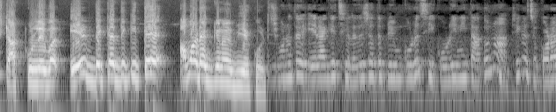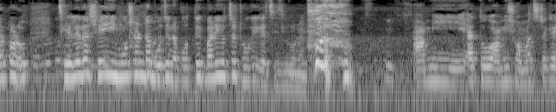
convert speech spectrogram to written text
স্টার্ট করল। এবার এর দেখা দেখিতে আবার একজনের বিয়ে করছে। মনে তো এর আগে ছেলেদের সাথে প্রেম করেছি করিনি তা তো না ঠিক আছে? করার পরও ছেলেরা সেই ইমোশনটা বোঝে না প্রত্যেকবারই হচ্ছে ঠকে গেছে জীবনে। আমি এত আমি সমাজটাকে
